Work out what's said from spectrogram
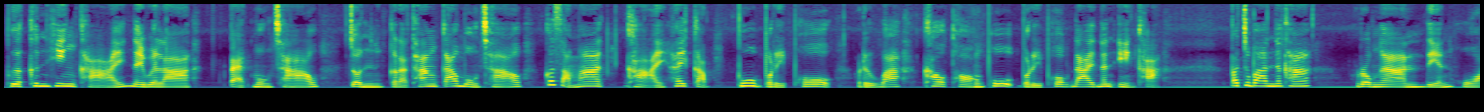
เพื่อขึ้นหิ้งขายในเวลา 8 โมงเช้า จนกระทั่ง 9 โมงเช้า ก็สามารถขายให้กับผู้บริโภค หรือว่าเข้าท้องผู้บริโภคได้นั่นเองค่ะ ปัจจุบันนะคะ โรงงานเหรียญหัว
